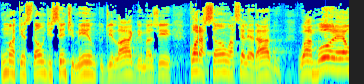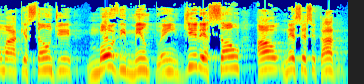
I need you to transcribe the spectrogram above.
uma questão de sentimento, de lágrimas, de coração acelerado. O amor é uma questão de movimento em direção ao necessitado.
